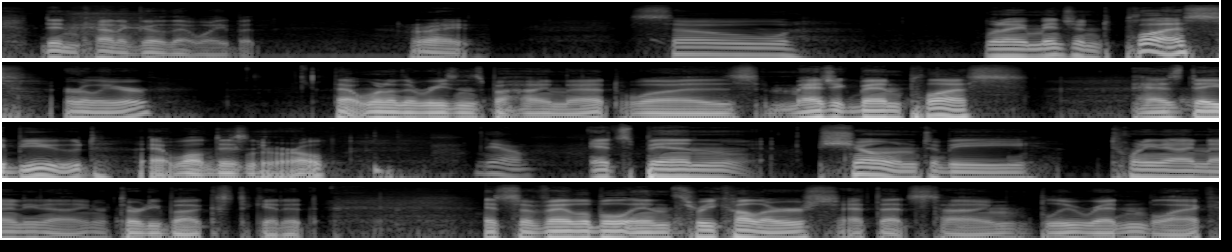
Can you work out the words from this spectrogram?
didn't kind of go that way. But Right. so when I mentioned Plus earlier, that one of the reasons behind that was Magic Band Plus has debuted at Walt Disney World. Yeah. It's been shown to be twenty nine ninety nine or thirty bucks to get it. It's available in three colors at that time: blue, red, and black.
